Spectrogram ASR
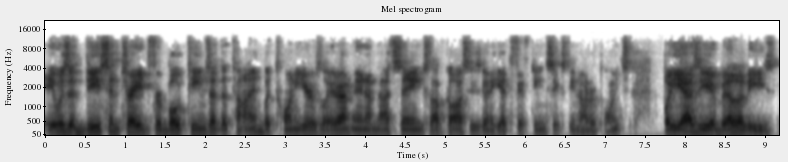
it was a decent trade for both teams at the time, but 20 years later, I mean, I'm not saying Slafkovsky is going to get 15, 1600 points, but he has the abilities.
